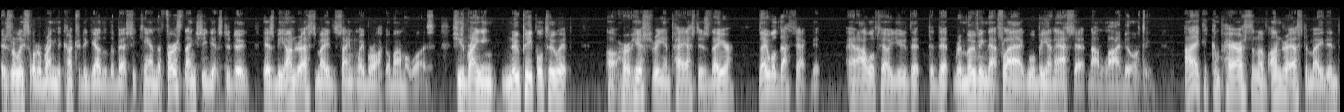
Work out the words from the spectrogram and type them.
is really sort of bring the country together the best she can. The first thing she gets to do is be underestimated the same way Barack Obama was. She's bringing new people to it. Uh, her history and past is there. They will dissect it. And I will tell you that, that, that removing that flag will be an asset, not a liability. I think a comparison of underestimated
